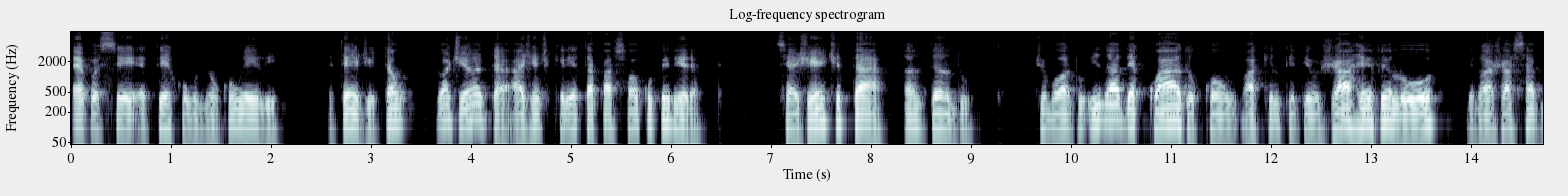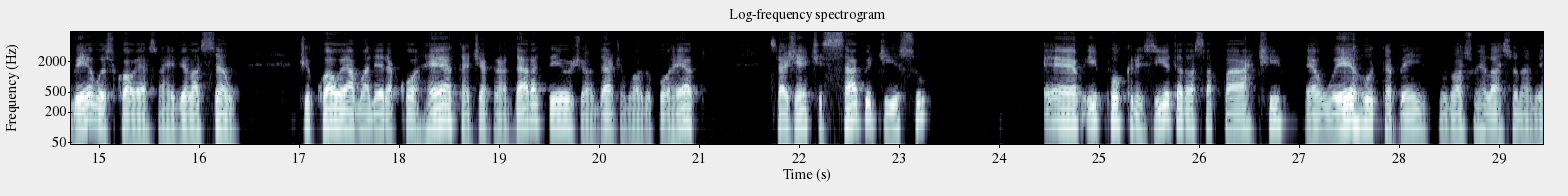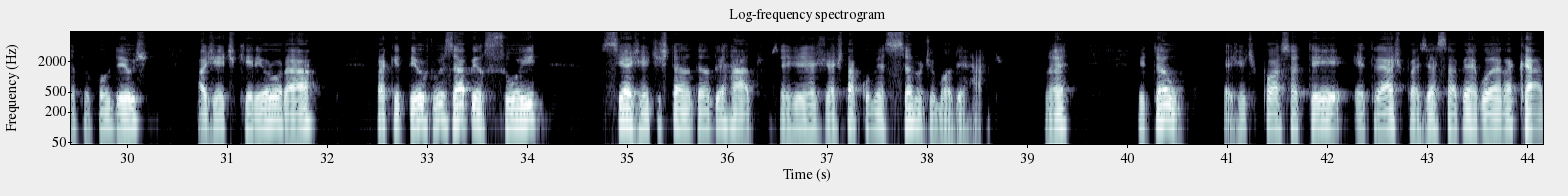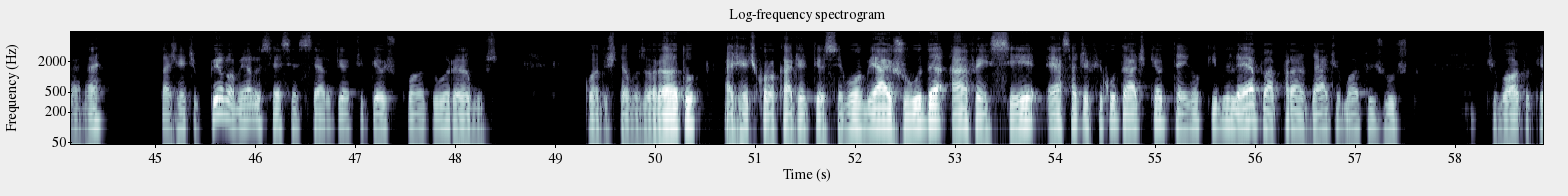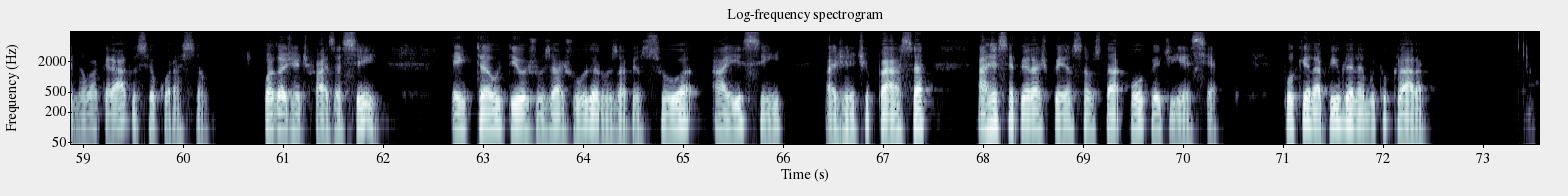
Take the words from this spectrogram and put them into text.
é você ter comunhão com Ele, Entende? Então, não adianta a gente querer tapar sol com peneira. Se a gente está andando de modo inadequado com aquilo que Deus já revelou, e nós já sabemos qual é essa revelação, de qual é a maneira correta de agradar a Deus, de andar de modo correto, se a gente sabe disso, é hipocrisia da nossa parte, é um erro também no nosso relacionamento com Deus, a gente querer orar para que Deus nos abençoe se a gente está andando errado, se a gente já está começando de modo errado. Não é? Então, que a gente possa ter, entre aspas, essa vergonha na cara, né? Da gente, pelo menos, ser sincero diante de Deus quando oramos. Quando estamos orando, a gente colocar diante de Deus, Senhor, me ajuda a vencer essa dificuldade que eu tenho, que me leva para andar de modo justo, de modo que não agrada o seu coração. Quando a gente faz assim, então Deus nos ajuda, nos abençoa, aí sim a gente passa a receber as bênçãos da obediência. Porque na Bíblia ela é muito clara.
